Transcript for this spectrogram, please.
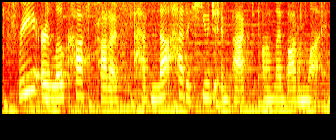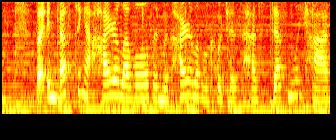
Free or low cost products have not had a huge impact on my bottom line, but investing at higher levels and with higher level coaches has definitely had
